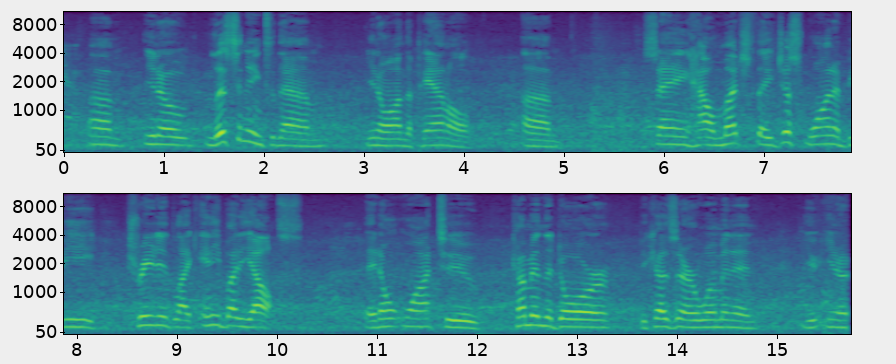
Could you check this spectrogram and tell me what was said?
yeah Um, you know, listening to them, you know, on the panel, um, saying how much they just want to be treated like anybody else. They don't want to come in the door because they're a woman and you you know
